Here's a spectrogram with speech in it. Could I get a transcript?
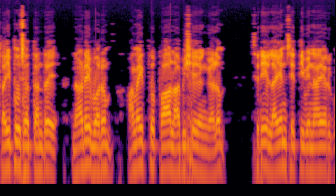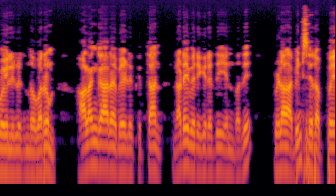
தைப்பூசத்தன்றே நடைபெறும் அனைத்து பால் அபிஷேகங்களும் ஸ்ரீ லயன் சித்தி விநாயகர் கோயிலிலிருந்து வரும் அலங்கார வேலுக்குத்தான் நடைபெறுகிறது என்பது விழாவின் சிறப்பு.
